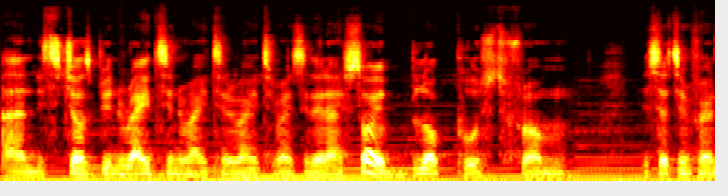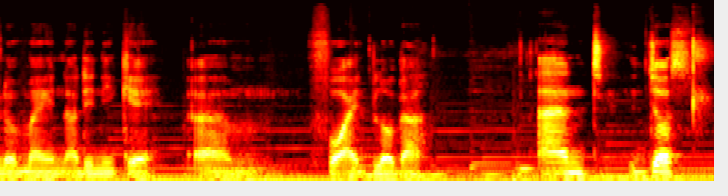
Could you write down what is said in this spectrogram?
and it's just been writing, writing, writing, writing. Then I saw a blog post from a certain friend of mine, Adenike, um, four-eyed blogger, and it just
